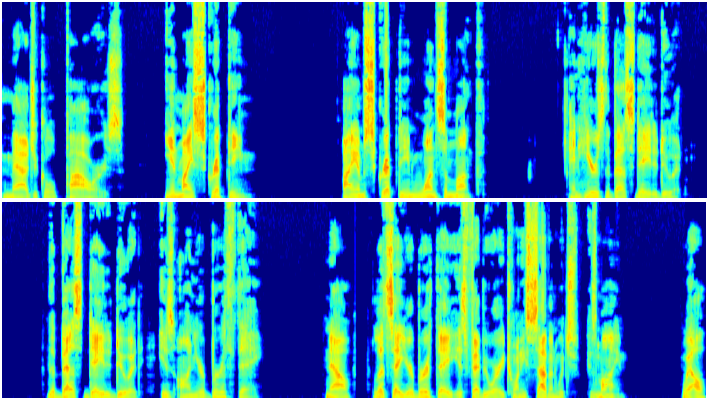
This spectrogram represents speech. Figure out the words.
magical powers in my scripting. I am scripting once a month. And here's the best day to do it. The best day to do it is on your birthday. Now, Let's say your birthday is February 27, which is mine. Well,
